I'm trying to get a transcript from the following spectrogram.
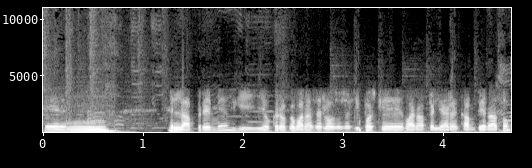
en, la Premier y yo creo que van a ser los dos equipos que van a pelear el campeonato.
